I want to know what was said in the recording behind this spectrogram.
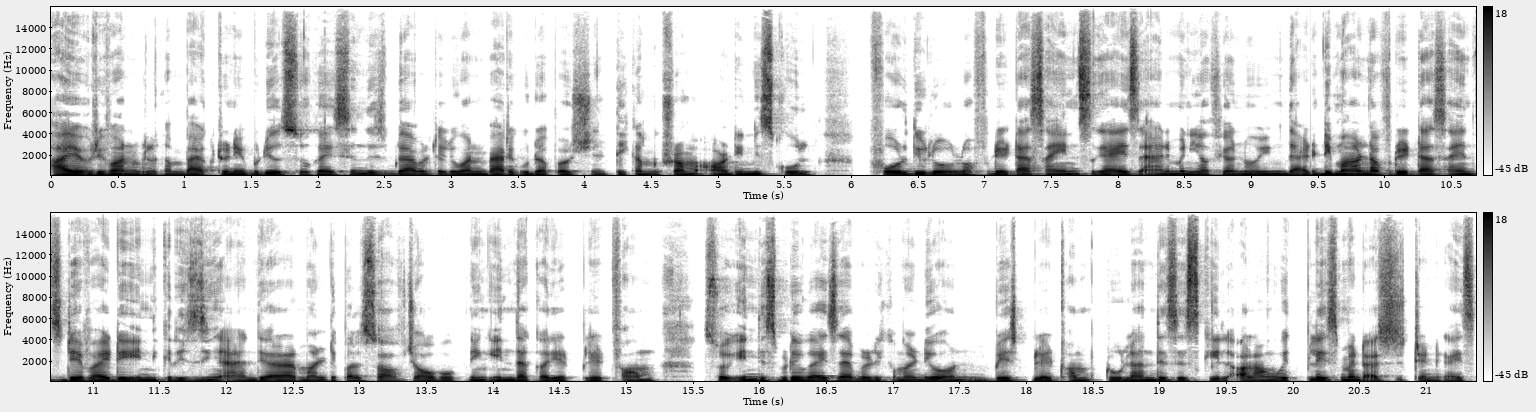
Hi everyone, welcome back to new video. So guys, in this video I will tell you one very good opportunity coming from OdinSchool for the role of data science guys and many of you are knowing that demand of data science day by day increasing and there are multiples of job opening in the career platform. So in this video guys, I will recommend you on best platform to learn this skill along with placement assistant guys.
